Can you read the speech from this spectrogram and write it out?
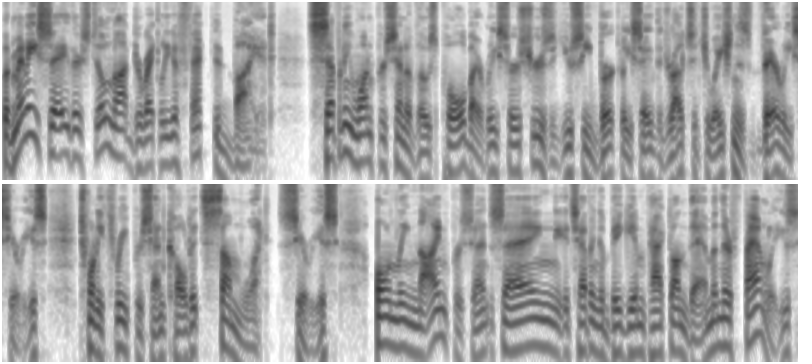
but many say they're still not directly affected by it. 71% of those polled by researchers at UC Berkeley say the drought situation is very serious. 23% called it somewhat serious. Only 9% saying it's having a big impact on them and their families.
